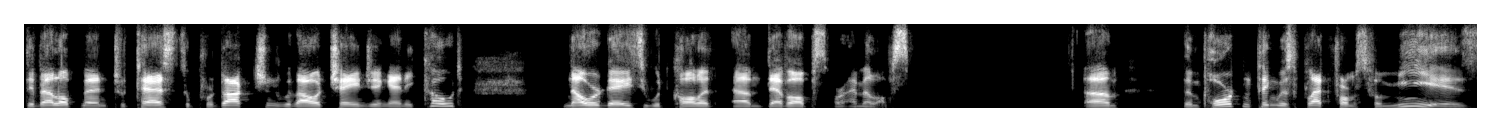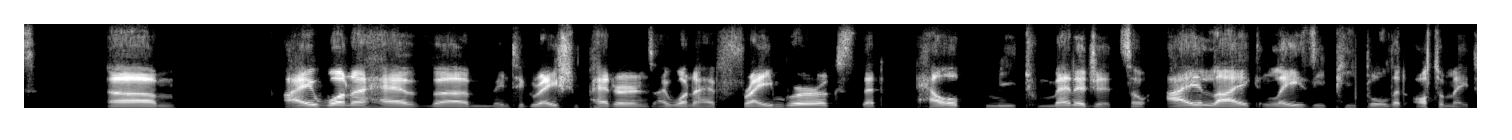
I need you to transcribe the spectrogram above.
development to test to production without changing any code. Nowadays, you would call it um, DevOps or MLOps. Um, the important thing with platforms for me is um, I want to have um, integration patterns. I want to have frameworks that help me to manage it. So I like lazy people that automate.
